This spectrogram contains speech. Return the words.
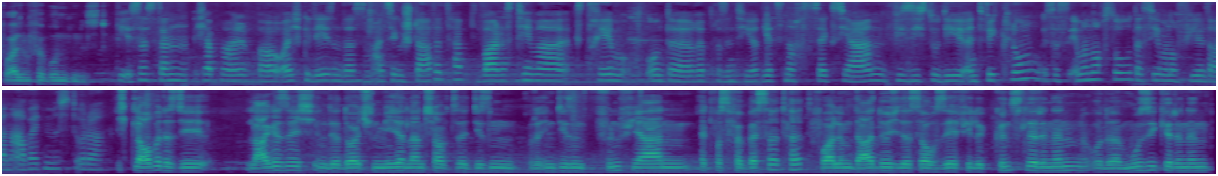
vor allem verbunden ist. Wie ist es dann? Ich habe mal bei euch gelesen, dass als ihr gestartet habt, war das Thema extrem unterrepräsentiert. Jetzt nach sechs Jahren, wie siehst du die Entwicklung? Ist es immer noch so, dass ihr immer noch viel daran arbeiten müsst? Oder? Ich glaube, dass die Lage sich in der deutschen Medienlandschaft seit diesen oder in diesen fünf Jahren etwas verbessert hat. Vor allem dadurch, dass auch sehr viele Künstlerinnen oder Musikerinnen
